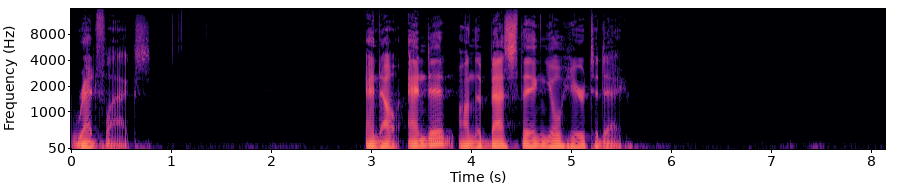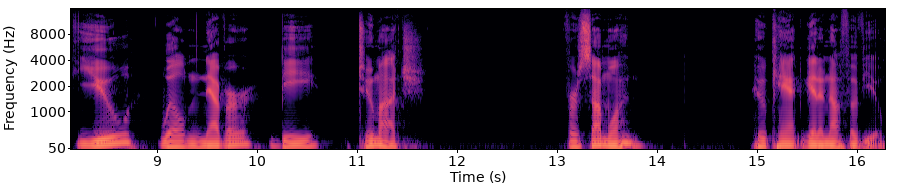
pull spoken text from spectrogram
red flags. And I'll end it on the best thing you'll hear today. You will never be too much for someone who can't get enough of you.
